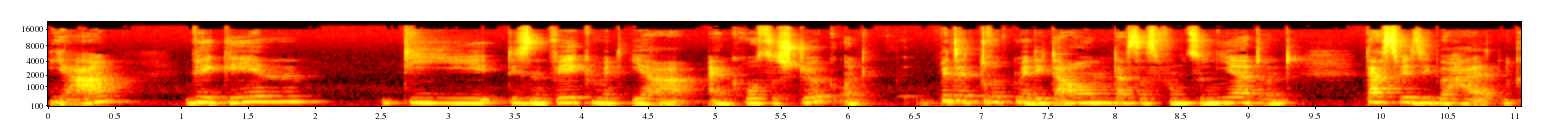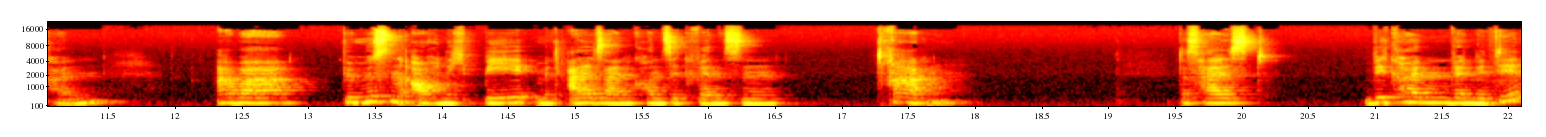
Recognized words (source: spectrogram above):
ja, wir gehen die, diesen Weg mit ihr ein großes Stück und bitte drückt mir die Daumen, dass das funktioniert und dass wir sie behalten können aber wir müssen auch nicht B mit all seinen Konsequenzen tragen. Das heißt, wir können, wenn wir den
